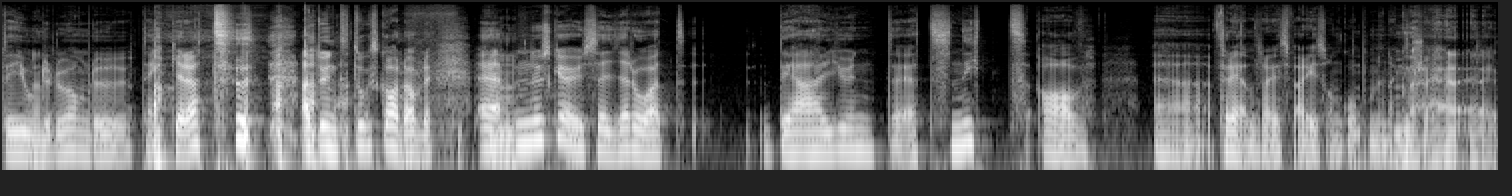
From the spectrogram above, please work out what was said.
Det gjorde Men- du om du tänker att, att du inte tog skada av det. Eh, Mm. Nu ska jag ju säga då att det är ju inte ett snitt av föräldrar i Sverige som går på mina kurser. nej,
